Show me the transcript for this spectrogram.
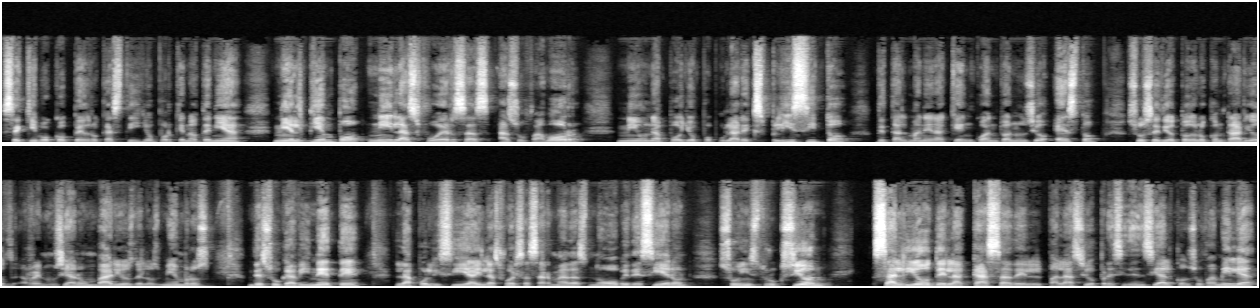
se equivocó Pedro Castillo porque no tenía ni el tiempo ni las fuerzas a su favor, ni un apoyo popular explícito, de tal manera que en cuanto anunció esto, sucedió todo lo contrario, renunciaron varios de los miembros de su gabinete, la policía y las Fuerzas Armadas no obedecieron su instrucción salió de la casa del Palacio Presidencial con su familia,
